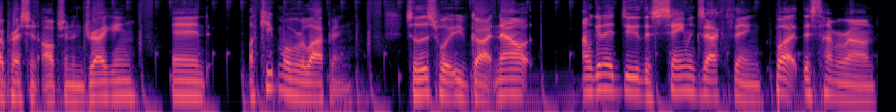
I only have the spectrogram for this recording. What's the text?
by pressing option and dragging and I'll keep them overlapping. So this is what you've got. Now I'm to do the same exact thing, but this time around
